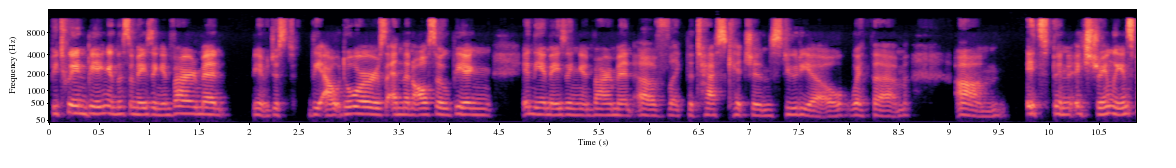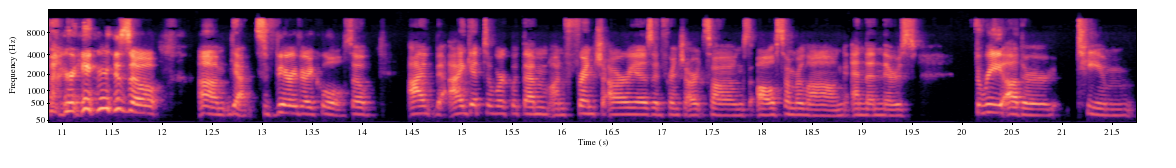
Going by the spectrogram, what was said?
between being in this amazing environment you know just the outdoors and then also being in the amazing environment of like the test kitchen studio with them um it's been extremely inspiring. So um yeah it's very very cool. So i i get to work with them on french arias and french art songs all summer long. And then there's three other team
